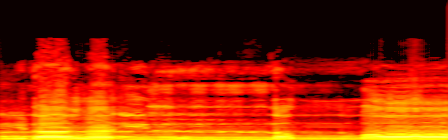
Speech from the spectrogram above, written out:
إله إلا الله.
